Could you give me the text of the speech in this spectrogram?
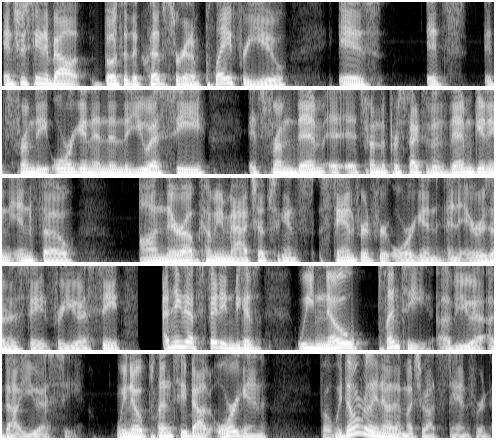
interesting about both of the clips we're going to play for you is it's it's from the Oregon and then the USC. It's from them. It's from the perspective of them getting info on their upcoming matchups against Stanford for Oregon and Arizona State for USC. I think that's fitting because we know plenty of you about USC. We know plenty about Oregon, but we don't really know that much about Stanford.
